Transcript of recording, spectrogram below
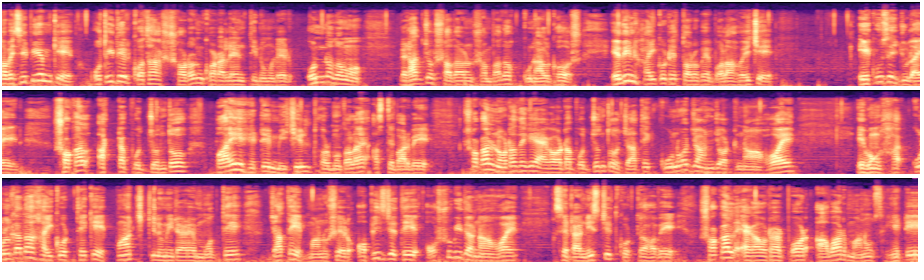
তবে সিপিএমকে অতীতের কথা স্মরণ করালেন তৃণমূলের অন্যতম রাজ্য সাধারণ সম্পাদক কুণাল ঘোষ। এদিন হাইকোর্টের তরফে বলা হয়েছে, একুশে জুলাইয়ের সকাল আটটা পর্যন্ত পায়ে হেঁটে মিছিল ধর্মতলায় আসতে পারবে। সকাল নটা থেকে এগারোটা পর্যন্ত যাতে কোনো যানজট না হয় এবং কলকাতা হাইকোর্ট থেকে পাঁচ কিলোমিটারের মধ্যে যাতে মানুষের অফিস যেতে অসুবিধা না হয়, সেটা নিশ্চিত করতে হবে। সকাল এগারোটার পর আবার মানুষ হেঁটে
